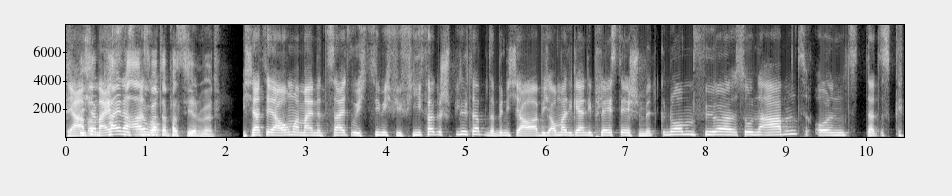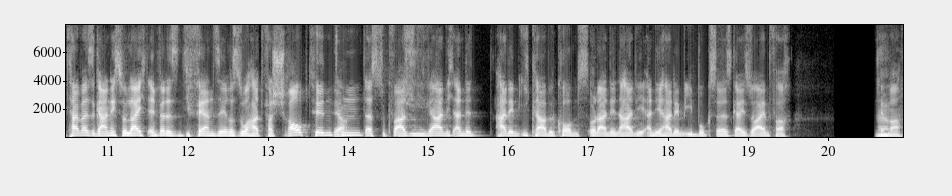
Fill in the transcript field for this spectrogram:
Ja, ich habe keine Ahnung, also, was da passieren wird. Ich hatte ja auch mal meine Zeit, wo ich ziemlich viel FIFA gespielt habe. Da bin ich ja, habe ich auch mal gerne die Playstation mitgenommen für so einen Abend. Und das ist teilweise gar nicht so leicht. Entweder sind die Fernseher so hart verschraubt hinten, dass du quasi gar nicht an das HDMI-Kabel kommst oder an, den HD, an die HDMI-Buchse. Das ist gar nicht so einfach. Ja. Immer.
